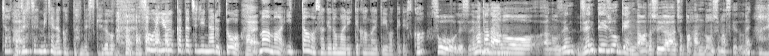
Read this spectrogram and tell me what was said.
ちゃんと全然見てなかったんですけど、はい、そういう形になると、はい、まあまあ、一旦は下げ止まりって考えていいわけですか？そうですね。まあ、ただ、あの、あの前、前提条件が私はちょっと反論しますけどね。はい、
